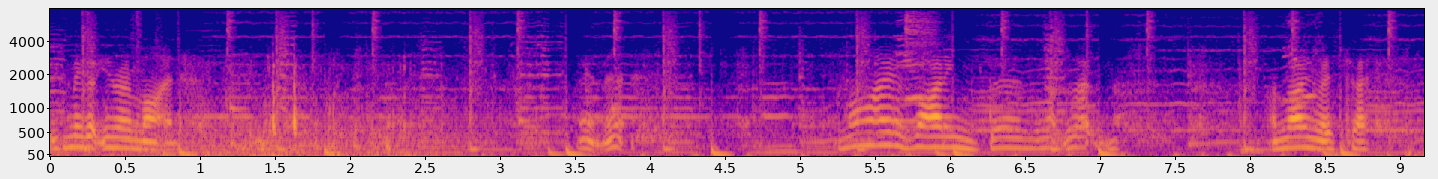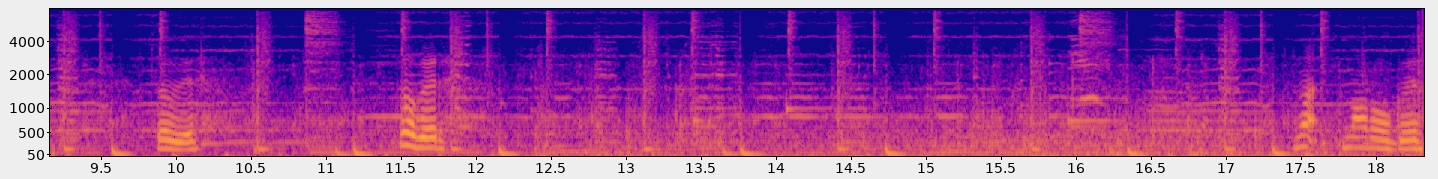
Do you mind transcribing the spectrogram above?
you can make up your own mind. Wait a minute. Am I riding burn? I'm riding racetrack. So good. So good. Not, not all good.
